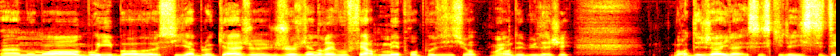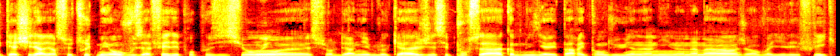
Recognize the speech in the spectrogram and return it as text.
à un moment Oui, bon, s'il y a blocage, je viendrai vous faire mes propositions en début d'AG. Bon, déjà, c'est ce qu'il s'était caché derrière ce truc, mais on vous a fait des propositions sur le dernier blocage, et c'est pour ça, comme vous n'y avez pas répondu, j'ai envoyé les flics.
